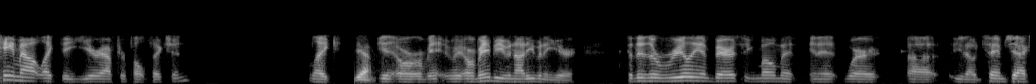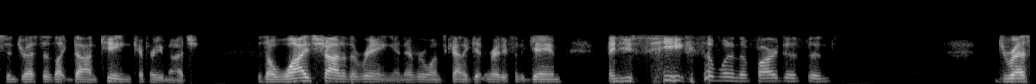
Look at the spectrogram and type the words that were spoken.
came out like the year after Pulp Fiction, like yeah. yeah, or or maybe even not even a year. But there's a really embarrassing moment in it where uh you know Sam Jackson dressed as like Don King pretty much. There's a wide shot of the ring and everyone's kind of getting ready for the game and you see someone in the far distance dressed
